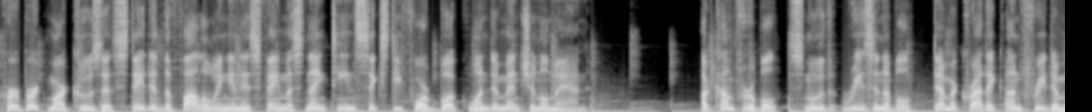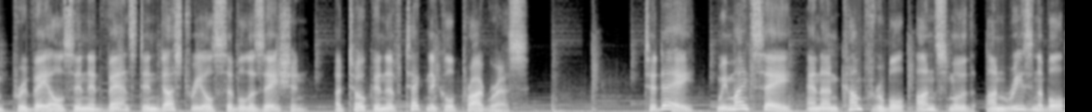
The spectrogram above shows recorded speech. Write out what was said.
Herbert Marcuse stated the following in his famous 1964 book One Dimensional Man. A comfortable, smooth, reasonable, democratic unfreedom prevails in advanced industrial civilization, a token of technical progress. Today, we might say, an uncomfortable, unsmooth, unreasonable,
